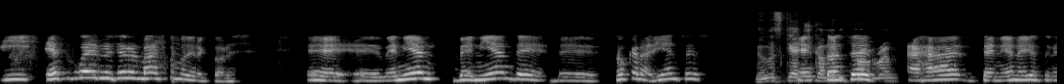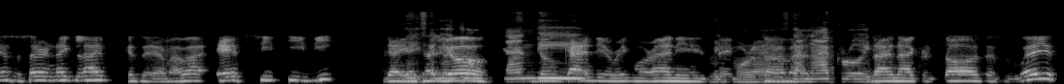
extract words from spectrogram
y estos güeyes no hicieron más como directores. Eh, eh, venían, venían de, de, son canadienses, De un sketch entonces, program. ajá, tenían, ellos tenían su Saturday Night Live que se llamaba SCTV, de ahí, De ahí salió salió John John Candy, Candy, Rick Moranis, Rick Moranis, Dan Thomas, Aykroyd. Dan Aykroyd, todos esos güeyes.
